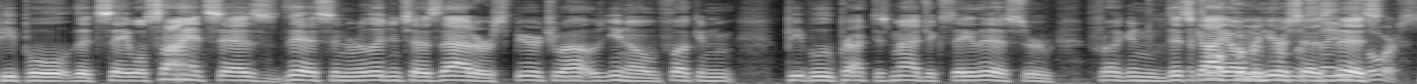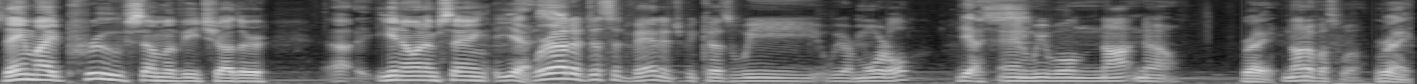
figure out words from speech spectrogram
people that say well science says this and religion says that or spiritual you know fucking people who practice magic say this or fucking this It's guy over here says this. source. they might prove some of each other. Uh, you know what i'm saying? Yes. We're at a disadvantage because we we are mortal. Yes. And we will not know. Right None of us will. right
